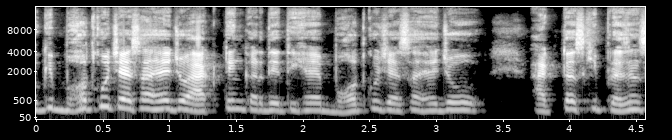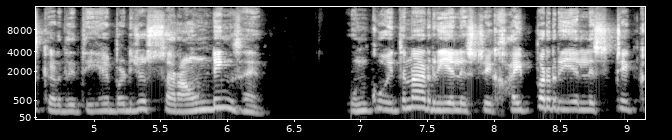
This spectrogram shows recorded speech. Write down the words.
क्योंकि बहुत कुछ ऐसा है जो एक्टिंग कर देती है, बहुत कुछ ऐसा है जो एक्टर्स की प्रेजेंस कर देती है बट जो सराउंडिंग्स हैं, उनको इतना रियलिस्टिक हाइपर रियलिस्टिक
